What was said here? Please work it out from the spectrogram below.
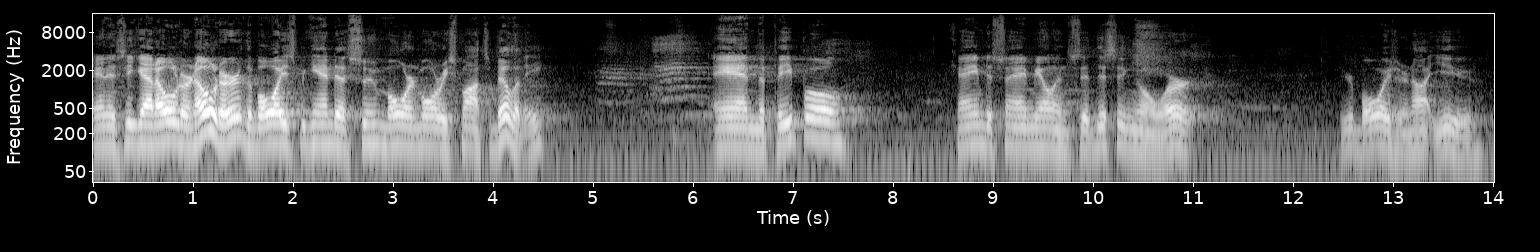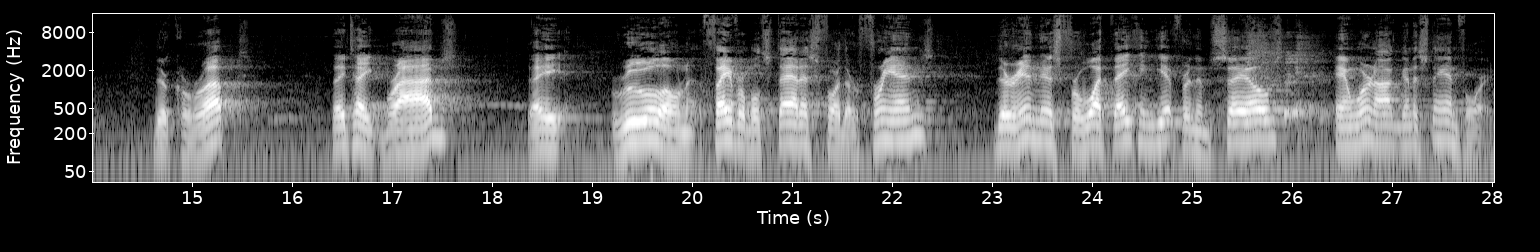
And as he got older and older, the boys began to assume more and more responsibility. And the people came to Samuel and said, This isn't going to work. Your boys are not you. They're corrupt. They take bribes. They rule on favorable status for their friends. They're in this for what they can get for themselves, and we're not going to stand for it.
